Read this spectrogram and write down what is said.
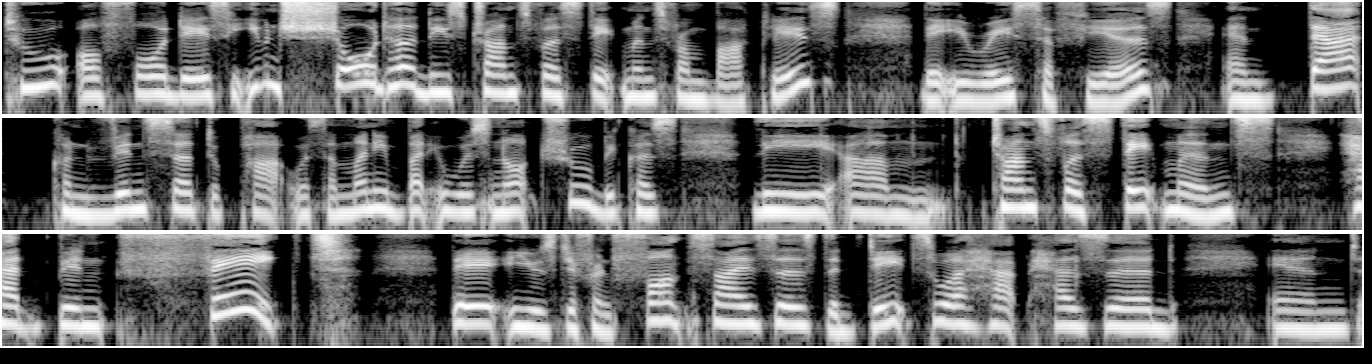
two or four days. He even showed her these transfer statements from Barclays. They erased her fears, and that convinced her to part with her money. But it was not true because the um, transfer statements had been faked. They used different font sizes, the dates were haphazard, and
